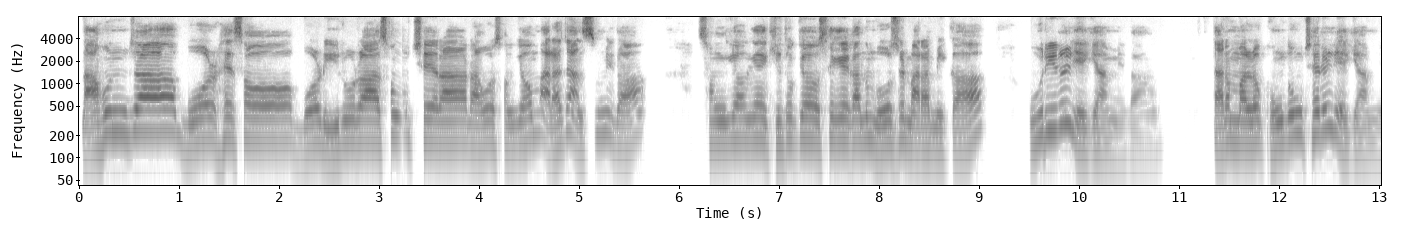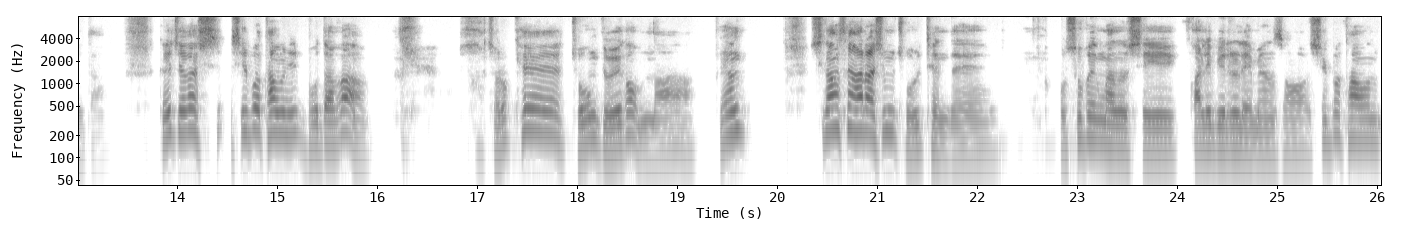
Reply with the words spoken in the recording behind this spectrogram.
나 혼자 뭘 해서 뭘 이루라 성취해라 라고 성경은 말하지 않습니다. 성경의 기독교 세계관은 무엇을 말합니까? 우리를 얘기합니다. 다른 말로 공동체를 얘기합니다. 그래서 제가 실버타운 보다가 저렇게 좋은 교회가 없나. 그냥 신앙생활 하시면 좋을 텐데 뭐 수백만 원씩 관리비를 내면서 실버타운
